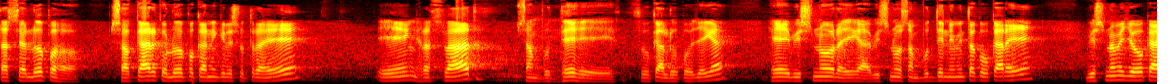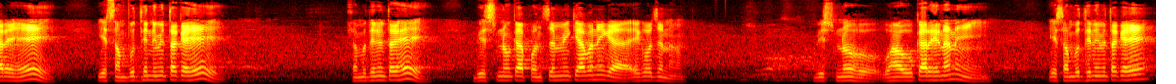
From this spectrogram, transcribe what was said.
तस्य लोप। सकार को लोप करने के लिए सूत्र है एंग ह्रस्वाद संबुद्धे है। सु का लोप हो जाएगा। हे विष्णु रहेगा। विष्णु संबुद्धि निमित्त को उकार है। विष्णु में जो कार्य है, ये संबुद्धि निमित्तक है। संबुद्धि निमित्तक है। विष्णु का पंचमी क्या बनेगा? एक वचन। विष्णु हो, वहाँ उकार है ना नहीं? ये संबुद्धि निमित्तक है।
